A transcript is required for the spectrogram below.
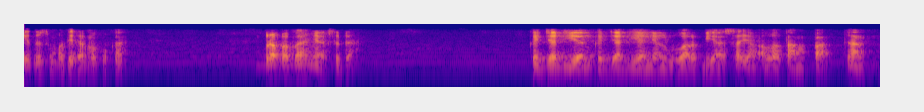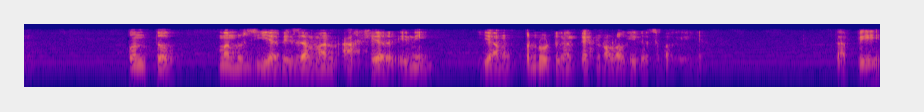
Itu semua tidak membuka. Berapa banyak sudah kejadian-kejadian yang luar biasa yang Allah tampakkan untuk manusia di zaman akhir ini yang penuh dengan teknologi dan sebagainya. Tapi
